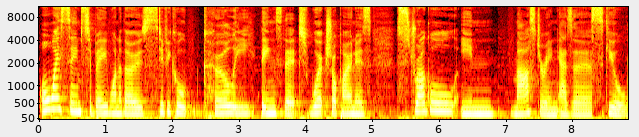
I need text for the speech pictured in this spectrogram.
always seems to be one of those difficult, curly things that workshop owners struggle in mastering as a skill,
